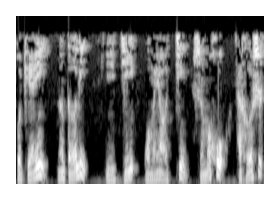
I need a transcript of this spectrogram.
会便宜，能得利？以及我们要进什么货才合适？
